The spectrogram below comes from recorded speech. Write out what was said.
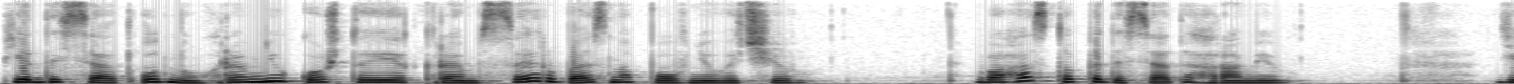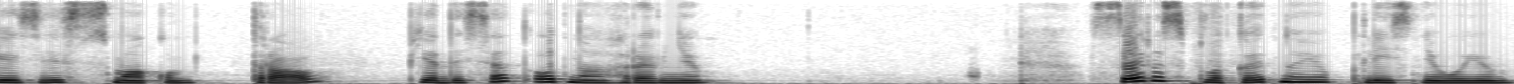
51 гривню коштує крем-сир без наповнювачів. Вага 150 грамів. Є зі смаком трав 51 гривня. Сир з блакитною пліснявою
